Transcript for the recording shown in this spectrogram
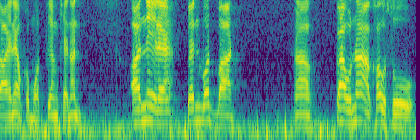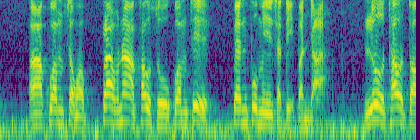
ตายแล้วก็หมดเพียงแค่นั้น อันนี้แหละเป็นบทบาทก้าวหน้าเข้าสู่ความสงบก้าวหน้าเข้าสู่ความที่เป็นผู้มีสติปัญญา รู้เท่าต่อ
